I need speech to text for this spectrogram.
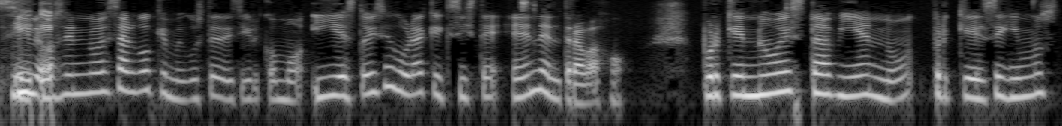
Sí, y, o sea, no es algo que me guste decir como, y estoy segura que existe en el trabajo, porque no está bien, ¿no? Porque seguimos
